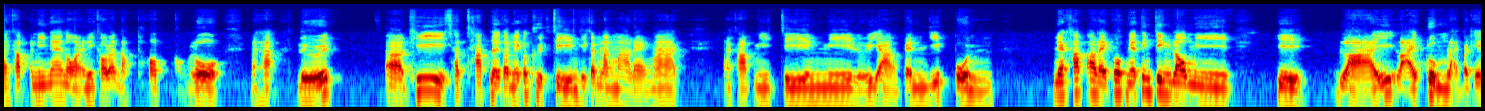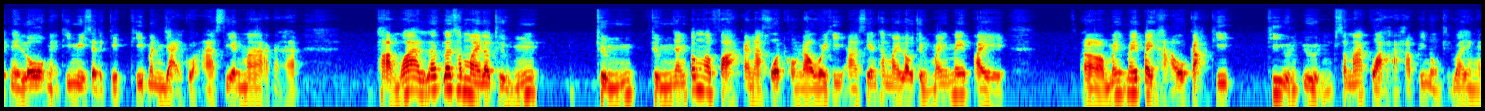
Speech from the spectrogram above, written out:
นะครับ อันนี้แน่นอนอันนี้เขาระดับท็อปของโลกนะฮะหรือที่ชัดๆเลยตอนนี้ก็คือจีนที่กำลังมาแรงมากนะครับมีจีนมีหรืออย่างเป็นญี่ปุ่นเนี่ยครับอะไรพวกนี้จริง ๆ เรามีอีก หลายหลายกลุ่มหลายประเทศในโลกเนี่ยที่มีเศรษฐกิจที่มันใหญ่กว่าอาเซียนมากนะฮะถามว่าแล้วแล้วทำไมเราถึงถึงถึงยังต้องมาฝากอนาคตของเราไว้ที่อาเซียนทำไมเราถึงไม่ไม่ไปเอ่อไม่ไม่ไปหาโอกาสที่ที่อื่นๆซะมากกว่าครับพี่หนุ่มคิดว่ายังไง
